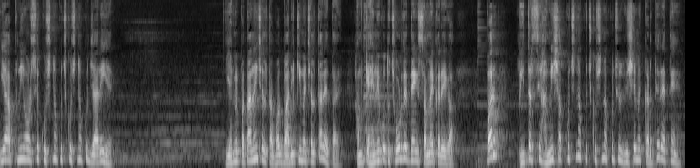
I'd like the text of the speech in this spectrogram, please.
या अपनी ओर से कुछ ना कुछ कुछ ना कुछ जारी है? ये हमें पता नहीं चलता, बहुत बारीकी में चलता रहता है। हम कहने को तो छोड़ देते हैं कि समय करेगा, पर भीतर से हमेशा कुछ ना कुछ कुछ ना कुछ उस विषय में करते रहते हैं।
